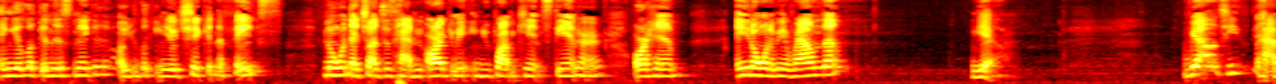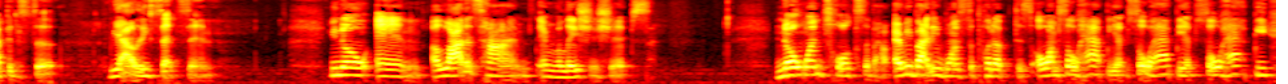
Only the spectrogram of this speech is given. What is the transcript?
and you're looking this nigga or you're looking your chick in the face, knowing that y'all just had an argument and you probably can't stand her or him and you don't want to be around them, yeah. Reality happens to, reality sets in. You know, and a lot of times in relationships, no one talks about. Everybody wants to put up this, oh, I'm so happy, I'm so happy, I'm so happy.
